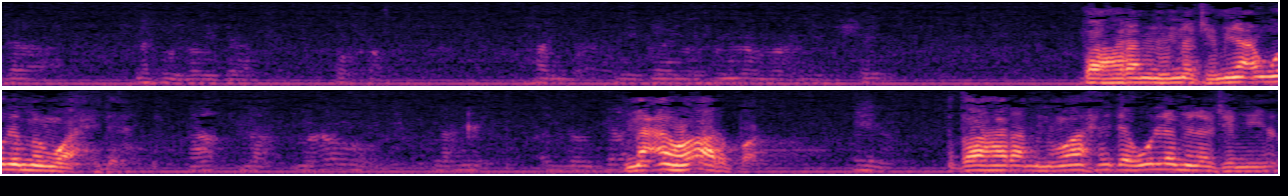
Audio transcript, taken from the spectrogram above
إذا له زوجات أخرى هل يبينهن مع شيء؟ ظاهر منهن جميعا ولا من واحدة؟ معه أربع. ظاهر من واحدة ولا من الجميع.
